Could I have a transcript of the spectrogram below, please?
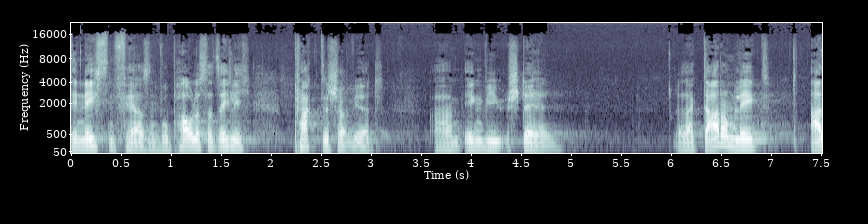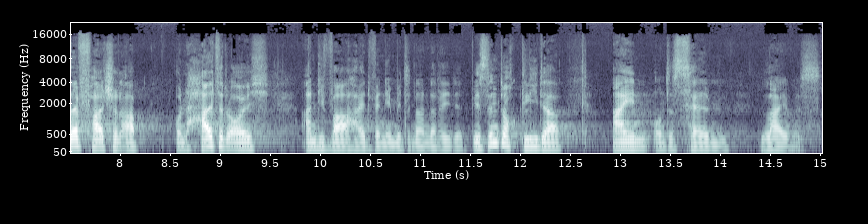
den nächsten Versen, wo Paulus tatsächlich praktischer wird, ähm, irgendwie stellen. Er sagt, darum legt alle Falschheit ab und haltet euch an die Wahrheit, wenn ihr miteinander redet. Wir sind doch Glieder ein und desselben Leibes.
